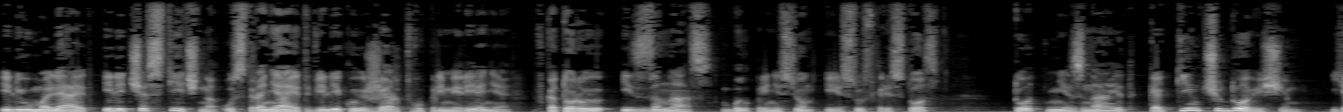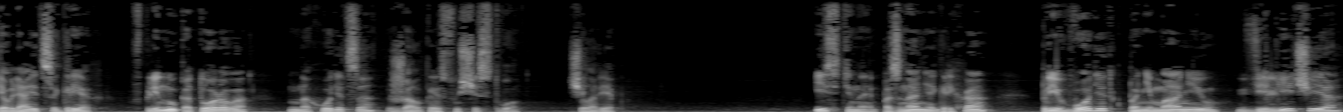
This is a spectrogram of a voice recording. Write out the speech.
или умоляет или частично устраняет великую жертву примирения – в которую из-за нас был принесен Иисус Христос, тот не знает, каким чудовищем является грех, в плену которого находится жалкое существо – человек. Истинное познание греха приводит к пониманию величия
